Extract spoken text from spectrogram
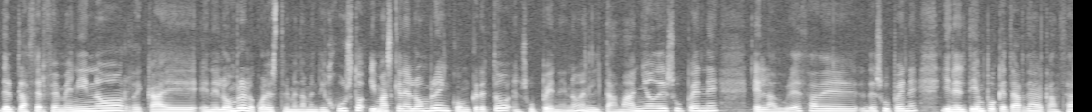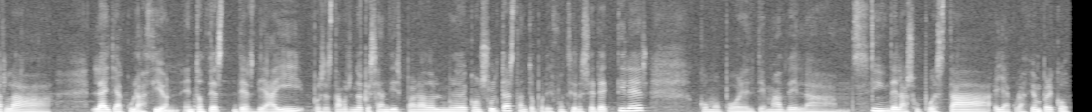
del, placer femenino recae en el hombre, lo cual es tremendamente injusto, y más que en el hombre en concreto, en su pene, ¿no? En el tamaño de su pene, en la dureza de, de su pene y en el tiempo que tarda en alcanzar la, la eyaculación. Entonces, desde ahí, pues estamos viendo que se han disparado el número de consultas, tanto por disfunciones eréctiles como por el tema de la, de la supuesta eyaculación precoz.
